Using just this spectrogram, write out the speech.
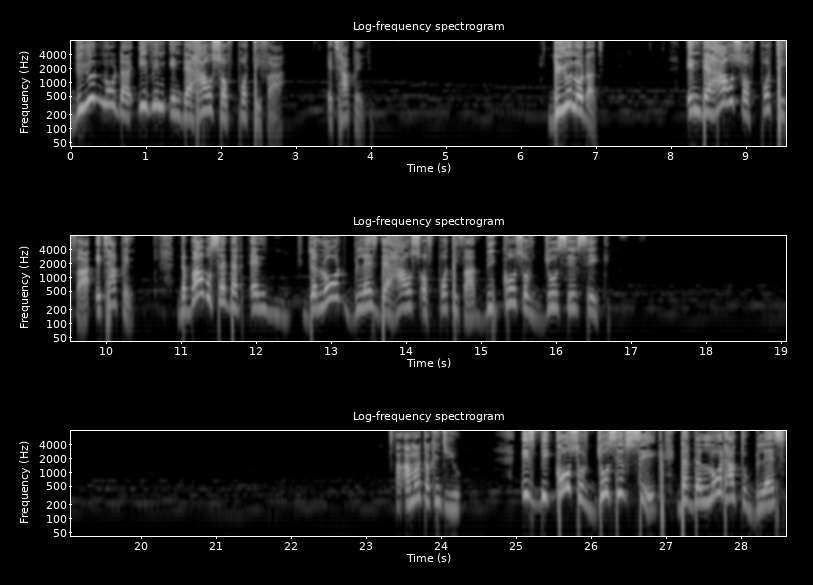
Do you know that even in the house of Potiphar, it happened? Do you know that? In the house of Potiphar, it happened. The Bible said that, and the Lord blessed the house of Potiphar because of Joseph's sake. Am I talking to you? It's because of Joseph's sake that the Lord had to bless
